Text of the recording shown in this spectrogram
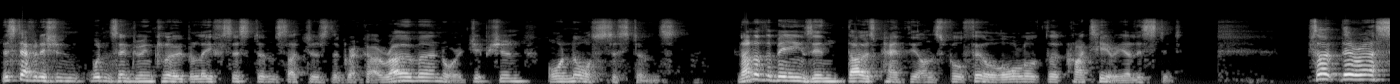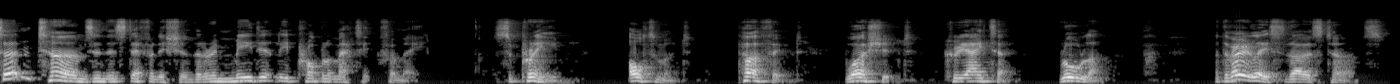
This definition wouldn't seem to include belief systems such as the Greco-Roman or Egyptian or Norse systems. None of the beings in those pantheons fulfill all of the criteria listed. So there are certain terms in this definition that are immediately problematic for me. Supreme, ultimate, perfect, worshipped, creator, ruler. At the very least, those terms.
